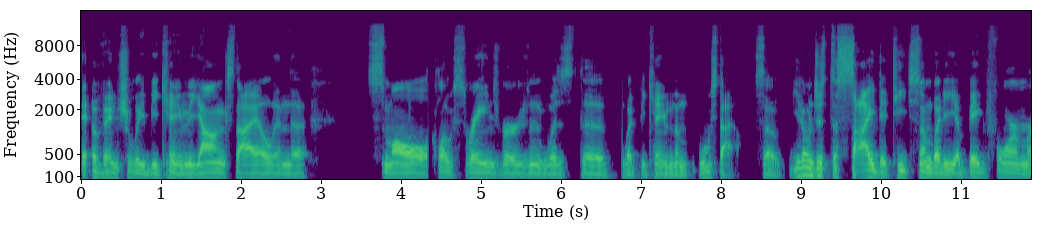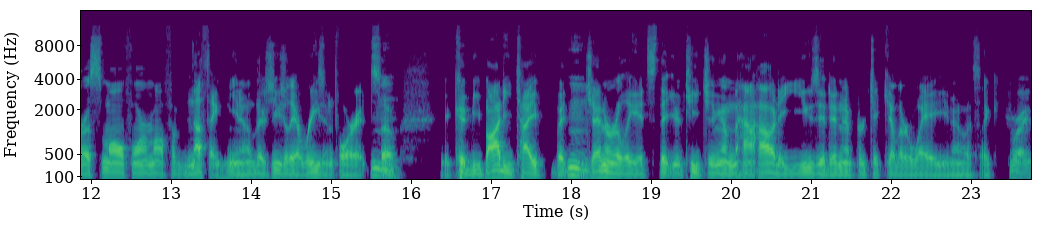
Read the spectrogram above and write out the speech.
eventually became the yang style and the small close range version was the what became the wu style so you don't just decide to teach somebody a big form or a small form off of nothing you know there's usually a reason for it mm. so hmm. It could be body type but mm. generally it's that you're teaching them how how to use it in a particular way you know it's like right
